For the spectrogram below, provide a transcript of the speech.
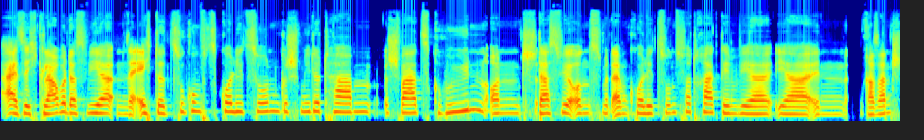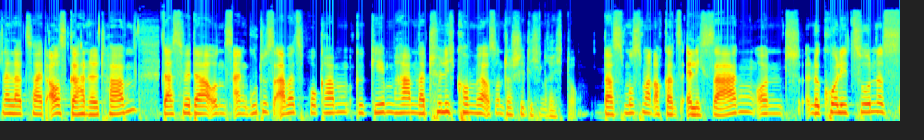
Also ich glaube, dass wir eine echte Zukunftskoalition geschmiedet haben, schwarz-grün, und dass wir uns mit einem Koalitionsvertrag, den wir ja in rasant schneller Zeit ausgehandelt haben, dass wir da uns ein gutes Arbeitsprogramm gegeben haben. Natürlich kommen wir aus unterschiedlichen Richtungen. Das muss man auch ganz ehrlich sagen. Und eine Koalition ist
